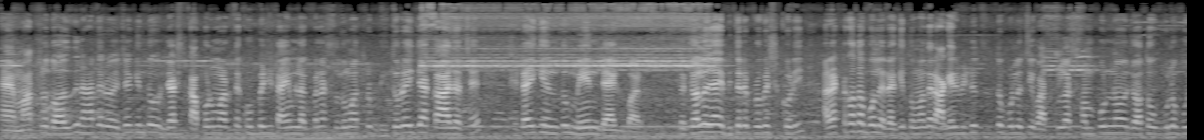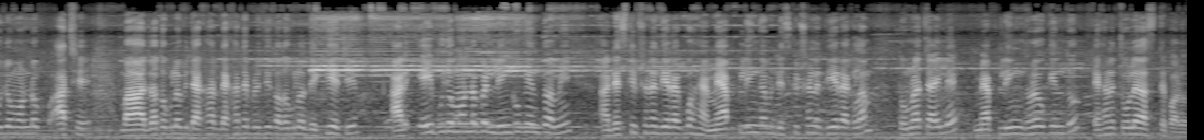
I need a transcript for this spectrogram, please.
হ্যাঁ মাত্র দশ দিন হাতে রয়েছে, কিন্তু জাস্ট কাপড় মারতে খুব বেশি টাইম লাগবে না। শুধুমাত্র ভিতরেই যা কাজ আছে, সেটাই কিন্তু মেন দেখবার। তো চলো যাই, ভিতরে প্রবেশ করি। আর একটা কথা বলে রাখি, তোমাদের আগের ভিডিওতে তো বলেছি বাতকুলার সম্পূর্ণ যতগুলো পুজো মণ্ডপ আছে বা যতগুলো আমি দেখা, দেখাতে পেরেছি, ততগুলো দেখিয়েছি। আর এই পুজো মণ্ডপের লিঙ্কও কিন্তু আমি ডিসক্রিপশানে দিয়ে রাখব। হ্যাঁ ম্যাপ লিঙ্ক আমি ডিসক্রিপশানে দিয়ে রাখলাম। তোমরা চাইলে ম্যাপ লিঙ্ক ধরেও কিন্তু এখানে চলে আসতে পারো।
